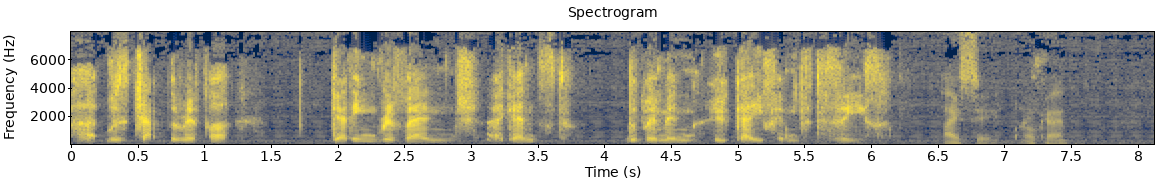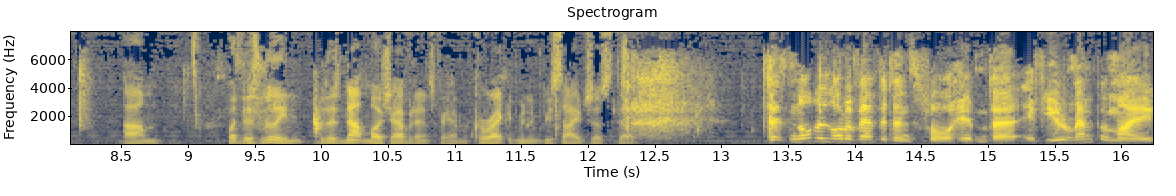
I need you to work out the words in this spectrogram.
uh, was Jack the Ripper getting revenge against the women who gave him the disease. I see. Okay. Um, but there's really there's not much evidence for him, correct? I mean, besides just that. There's not a lot of evidence for him, but if you remember my,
